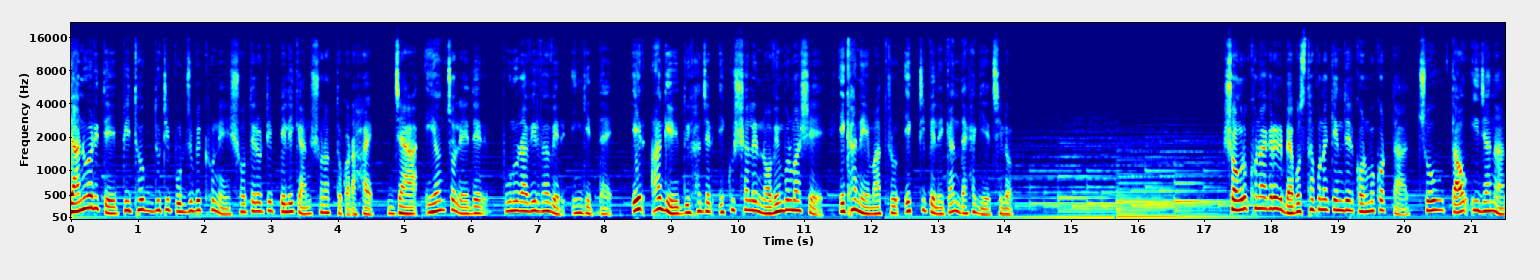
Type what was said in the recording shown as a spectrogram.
জানুয়ারিতে পৃথক দুটি পর্যবেক্ষণে সতেরোটি পেলিকান শনাক্ত করা হয়, যা এই অঞ্চলে এদের পুনরাবির্ভাবের ইঙ্গিত দেয়। এর আগে দুই হাজার একুশ সালের নভেম্বর মাসে এখানে মাত্র একটি পেলিকান দেখা গিয়েছিল। সংরক্ষণাগারের ব্যবস্থাপনা কেন্দ্রের কর্মকর্তা চৌ তাও ই জানান,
